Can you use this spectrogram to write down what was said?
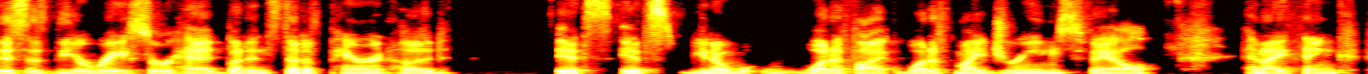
This is the Eraserhead, but instead of parenthood, it's it's you know, what if I what if my dreams fail? And I think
